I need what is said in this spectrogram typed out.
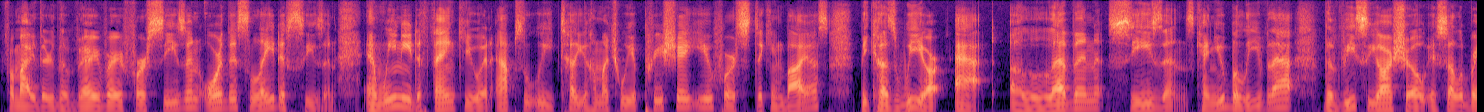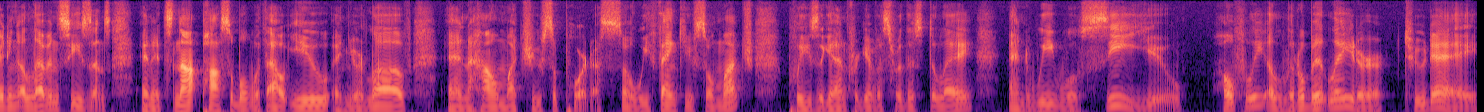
from either the very, very first season or this latest season. And we need to thank you and absolutely tell you how much we appreciate you for sticking by us because we are at 11 seasons. Can you believe that? The VCR show is celebrating 11 seasons, and it's not possible without you and your love and how much you support us. So we thank you so much. Please again forgive us for this delay, and we will see you hopefully a little bit later today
